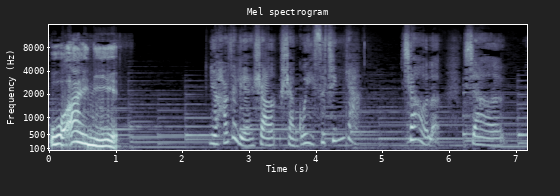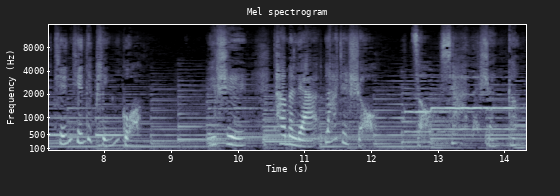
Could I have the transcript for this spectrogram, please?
我爱你。”女孩的脸上闪过一丝惊讶，笑了，像甜甜的苹果。于是，他们俩拉着手走下了山岗。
